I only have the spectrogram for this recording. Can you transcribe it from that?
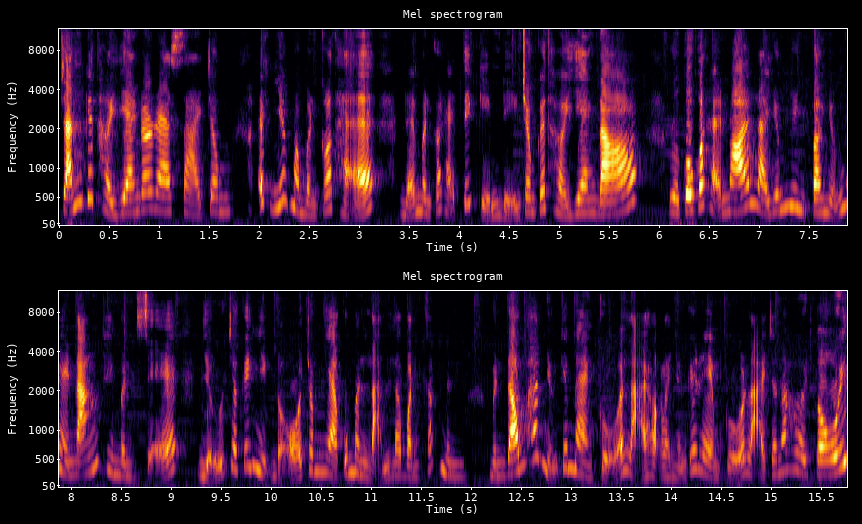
tránh cái thời gian đó ra xài trong ít nhất mà mình có thể, để mình có thể tiết kiệm điện trong cái thời gian đó. Rồi cô có thể nói là giống như vào những ngày nắng thì mình sẽ giữ cho cái nhiệt độ trong nhà của mình lạnh, là bằng cách mình mình đóng hết những cái màn cửa lại hoặc là những cái rèm cửa lại cho nó hơi tối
